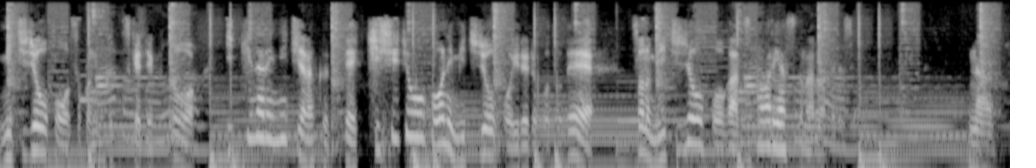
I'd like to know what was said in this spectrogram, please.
未知情報をそこにくっつけていくと、いきなり未知じゃなくって、既視情報に未知情報を入れることで、その未知情報が伝わりやすくなるわけですよ。なるほ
